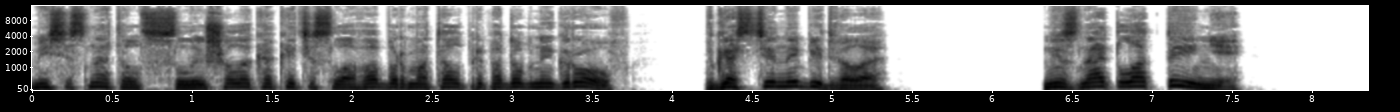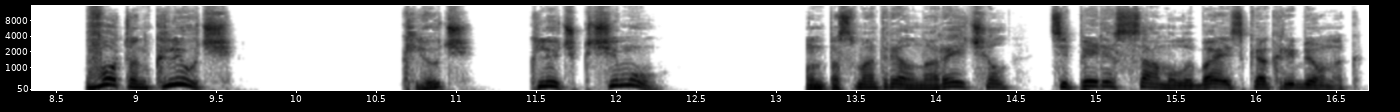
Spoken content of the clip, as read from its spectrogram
Миссис Нэттлс слышала, как эти слова бормотал преподобный Гроув в гостиной Бидвелла. «Не знать латыни!» «Вот он, ключ!» «Ключ? Ключ к чему?» Он посмотрел на Рэйчел, теперь и сам улыбаясь, как ребенок.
